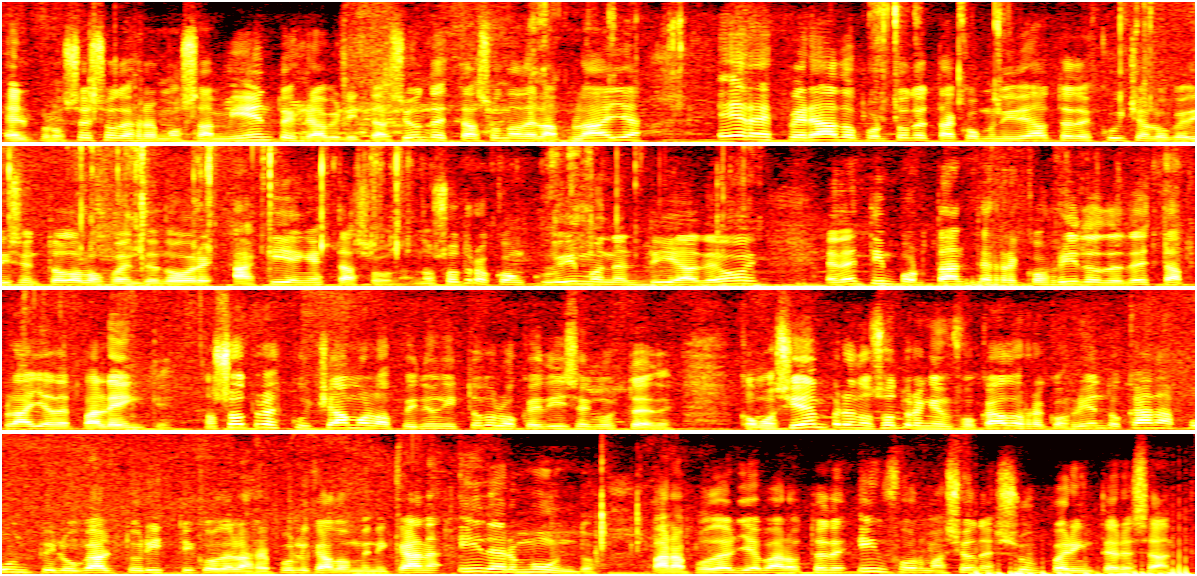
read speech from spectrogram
El proceso de remozamiento y rehabilitación de esta zona de la playa era esperado por toda esta comunidad. Ustedes escuchan lo que dicen todos los vendedores aquí en esta zona. Nosotros concluimos en el día de hoy en este importante recorrido desde esta playa de Palenque. Nosotros escuchamos la opinión y todo lo que dicen ustedes. Como siempre, nosotros en Enfocados recorriendo cada punto y lugar turístico de la República Dominicana y del mundo para poder llevar a ustedes informaciones súper interesantes.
